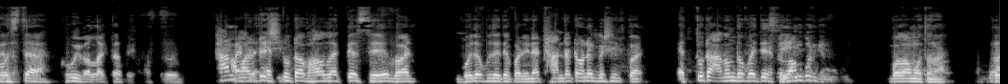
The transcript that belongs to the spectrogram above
অবস্থা? খুবই ভালো লাগতেছে। আমার এতটা ভালো লাগতেছে বাট বলে বুঝাতে পারি না। ঠান্ডাটা অনেক বেশি এতটা আনন্দ পাইতেছি? বলার মতো না। তো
